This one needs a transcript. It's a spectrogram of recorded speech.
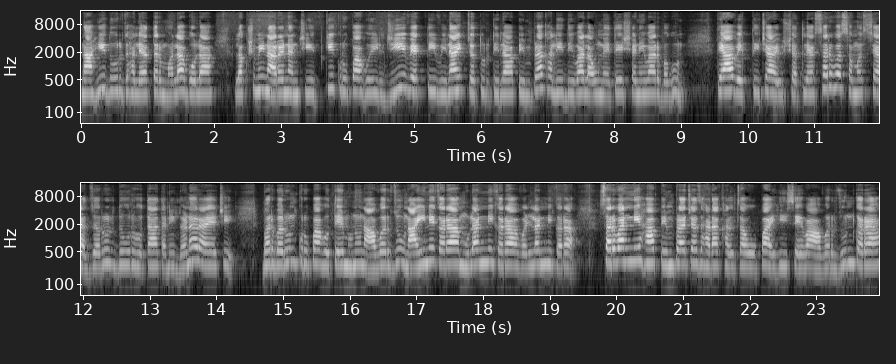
नाही दूर झाल्या तर मला बोला. लक्ष्मीनारायणांची इतकी कृपा होईल. जी व्यक्ती विनायक चतुर्थीला पिंपळाखाली दिवा लावून येते शनिवार बघून त्या व्यक्तीच्या आयुष्यातल्या सर्व समस्या जरूर दूर होतात आणि गणरायाची भरभरून कृपा होते म्हणून आवर्जून आईने करा मुलांनी करा वडिलांनी करा. सर्वांनी हा पिंपळाच्या झाडाखालचा उपाय ही सेवा आवर्जून करा.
